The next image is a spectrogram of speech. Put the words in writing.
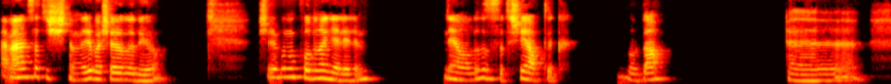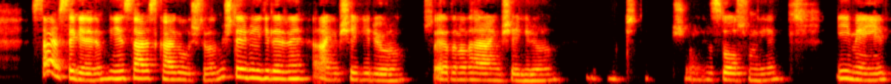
Hemen satış işlemleri başarılı diyor. Şimdi bunun koduna gelelim. Ne oldu? Hızlı satışı yaptık. Burada Ee, servise gelelim. Yeni servis kaydı oluşturalım. Müşteri bilgilerini herhangi bir şey giriyorum. Soyadına da herhangi bir şey giriyorum. İşte şöyle hızlı olsun diye. E-mail,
